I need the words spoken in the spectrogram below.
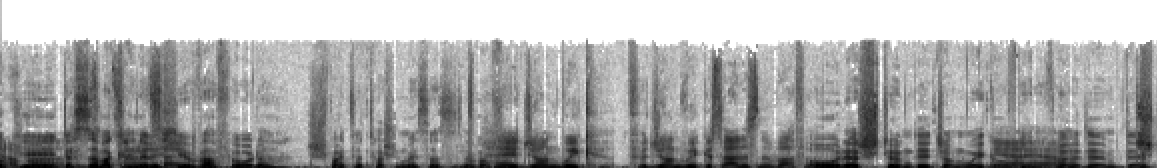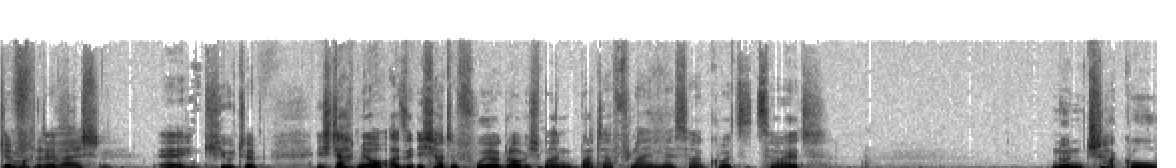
mehr. okay, das ist aber keine richtige Zeit. Waffe, oder? Schweizer Taschenmesser, das ist eine Waffe. Hey, John Wick, für John Wick ist alles eine Waffe. Oh, das stimmt, ey, John Wick auf Ja, jeden ja. Fall. Der, der, der Stift macht würde reichen. Ey, Q-Tip. Ich dachte mir auch, also ich hatte früher, glaube ich, mal ein Butterfly-Messer, kurze Zeit. Nunchaku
